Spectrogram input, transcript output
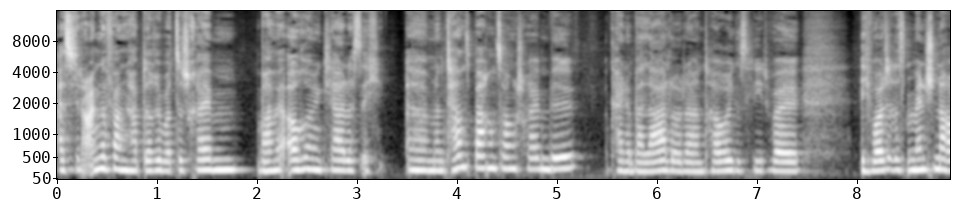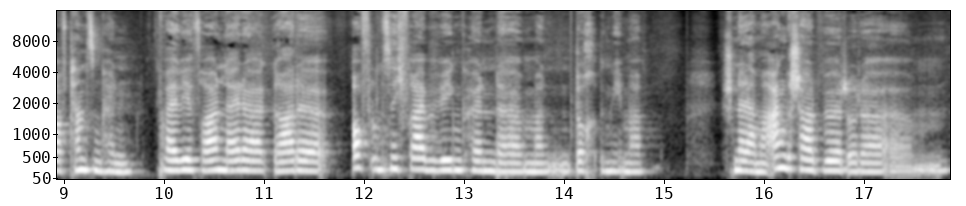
Als ich dann angefangen habe, darüber zu schreiben, war mir auch irgendwie klar, dass ich äh, einen tanzbaren Song schreiben will, keine Ballade oder ein trauriges Lied, weil ich wollte, dass Menschen darauf tanzen können, weil wir Frauen leider gerade oft uns nicht frei bewegen können, da man doch irgendwie immer schneller mal angeschaut wird oder ähm,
